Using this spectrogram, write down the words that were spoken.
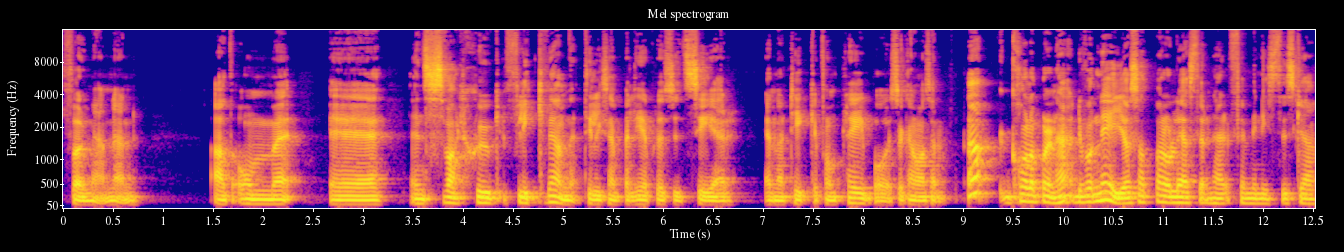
för männen. Att om eh, en svartsjuk flickvän till exempel helt plötsligt ser en artikel från Playboy så kan man säga ah, kolla på den här. Det var, nej, jag satt bara och läste den här feministiska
